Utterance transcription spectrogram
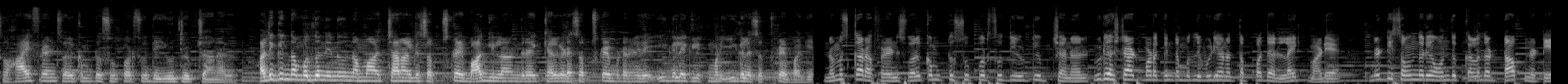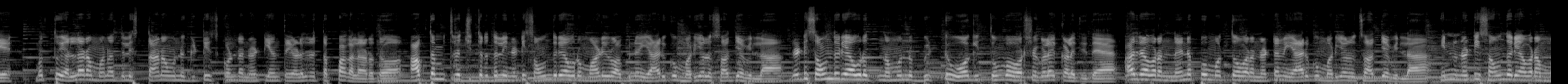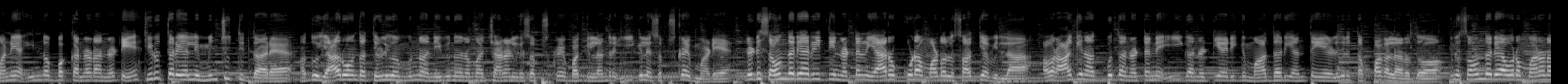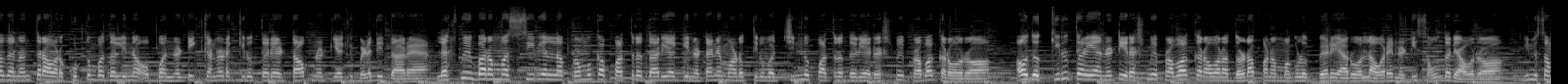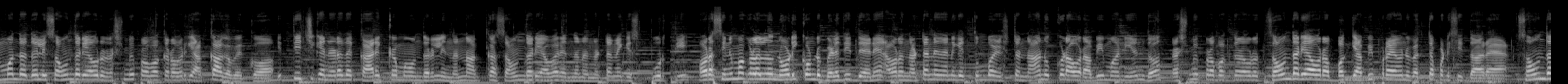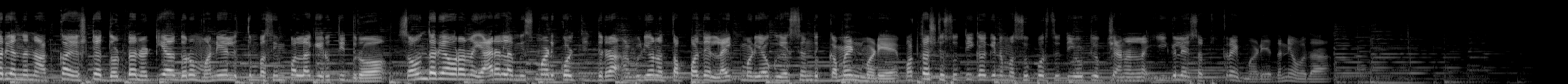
So hi friends welcome to super Suddi YouTube channel ಅದಕ್ಕಿಂತ ಮೊದಲು ನೀನು ನಮ್ಮ ಚಾನಲ್ಗೆ ಸಬ್ಸ್ಕ್ರೈಬ್ ಆಗಿಲ್ಲ ಅಂದರೆ ಕೆಳಗಡೆ ಸಬ್ಸ್ಕ್ರೈಬ್ ಬಟನ್ ಇದೆ. ಈಗಲೇ ಕ್ಲಿಕ್ ಮಾಡಿ, ಈಗಲೇ ಸಬ್ಸ್ಕ್ರೈಬ್ ಆಗಿ. ನಮಸ್ಕಾರ friends welcome to super Suddi YouTube channel video start ಮಾಡೋಕ್ಕಿಂತ ಮೊದಲು ವಿಡಿಯೋನ ತಪ್ಪದೆ ಲೈಕ್ ಮಾಡಿ. ನಟಿ ಸೌಂದರ್ಯ ಒಂದು ಕಾಲದ ಟಾಪ್ ನಟಿ ಮತ್ತು ಎಲ್ಲರ ಮನದಲ್ಲಿ ಸ್ಥಾನವನ್ನು ಗಿಟ್ಟಿಸಿಕೊಂಡ ನಟಿ ಅಂತ ಹೇಳಿದ್ರೆ ತಪ್ಪಾಗಲಾರದು. ಆಪ್ತಮಿತ್ರ ಚಿತ್ರದಲ್ಲಿ ನಟಿ ಸೌಂದರ್ಯ ಅವರು ಮಾಡಿರುವ ಅಭಿನಯ ಯಾರಿಗೂ ಮರೆಯಲು ಸಾಧ್ಯವಿಲ್ಲ. ನಟಿ ಸೌಂದರ್ಯ ಅವರು ನಮ್ಮನ್ನು ಬಿಟ್ಟು ಹೋಗಿ ತುಂಬಾ ವರ್ಷಗಳೇ ಕಳೆದಿದೆ. ಆದ್ರೆ ಅವರ ನೆನಪು ಮತ್ತು ಅವರ ನಟನೆ ಯಾರಿಗೂ ಮರೆಯಲು ಸಾಧ್ಯವಿಲ್ಲ. ಇನ್ನು ನಟಿ ಸೌಂದರ್ಯ ಅವರ ಮನೆಯ ಇನ್ನೊಬ್ಬ ಕನ್ನಡ ನಟಿ ಕಿರುತೆರೆಯಲ್ಲಿ ಮಿಂಚುತ್ತಿದ್ದಾರೆ. ಅದು ಯಾರು ಅಂತ ತಿಳಿಯುವ ಮುನ್ನ ನೀವಿನ್ನು ನಮ್ಮ ಚಾನಲ್ಗೆ ಸಬ್ಸ್ಕ್ರೈಬ್ ಆಗಿಲ್ಲ ಅಂದ್ರೆ ಈಗಲೇ ಸಬ್ಸ್ಕ್ರೈಬ್ ಮಾಡಿ. ನಟಿ ಸೌಂದರ್ಯ ರೀತಿ ನಟನೆ ಯಾರು ಕೂಡ ಮಾಡಲು ಸಾಧ್ಯವಿಲ್ಲ. ಅವರ ಆಗಿನ ಅದ್ಭುತ ನಟನೆ ಈಗ ನಟಿಯರಿಗೆ ಮಾದರಿ ಅಂತ ಹೇಳಿದ್ರೆ ತಪ್ಪಾಗಲಾರದು. ಇನ್ನು ಸೌಂದರ್ಯ ಅವರ ಮರಣದ ನಂತರ ಅವರ ಕುಟುಂಬದಲ್ಲಿನ ಒಬ್ಬ ನಟಿ ಕನ್ನಡ ಕಿರುತೆರೆ ಟಾಪ್ ನಟಿಯಾಗಿ ಬೆಳೆದಿದ್ದಾರೆ. ಲಕ್ಷ್ಮಿ ಬರಮ್ಮ ಸೀರಿಯಲ್ನ ಪ್ರಮುಖ ಪಾತ್ರಧಾರಿಯಾಗಿ ನಟನೆ ಮಾಡುತ್ತಿರುವ ಚಿನ್ನು ಪಾತ್ರಧಾರಿಯ ರಶ್ಮಿ ಪ್ರಭಾಕರ್ ಅವರು. ಹೌದು, ಕಿರುತೆರೆಯ ನಟಿ ರಶ್ಮಿ ಪ್ರಭಾಕರ್ ಅವರ ದೊಡ್ಡಪ್ಪನ ಮಗಳು ಬೇರೆ ಯಾರು ಅಲ್ಲ, ಅವರೇ ನಟಿ ಸೌಂದರ್ಯ ಅವರು. ಇನ್ನು ಸಂಬಂಧದಲ್ಲಿ ಸೌಂದರ್ಯ ಅವರು ರಶ್ಮಿ ಪ್ರಭಾಕರ್ ಅವರಿಗೆ ಅಕ್ಕ ಆಗಬೇಕು. ಇತ್ತೀಚೆಗೆ ನಡೆದ ಕಾರ್ಯಕ್ರಮವೊಂದರಲ್ಲಿ ನನ್ನ ಅಕ್ಕ ಸೌಂದರ್ಯ ಅವರೇ ನನ್ನ ನಟನೆಗೆ ಸ್ಫೂರ್ತಿ. ಅವರ ಸಿನಿಮಾಗಳಲ್ಲೂ ನೋಡಿಕೊಂಡು ಬೆಳೆದಿದ್ದೇನೆ. ಅವರ ನಟನೆ ನನಗೆ ತುಂಬಾ ಇಷ್ಟ. ನಾನು ಕೂಡ ಅವರ ಅಭಿಮಾನಿ ಎಂದು ರಶ್ಮಿ ಪ್ರಭಾಕರ್ ಅವರು ಸೌಂದರ್ಯ ಅವರ ಬಗ್ಗೆ ಅಭಿಪ್ರಾಯವನ್ನು ವ್ಯಕ್ತಪಡಿಸಿದ್ದಾರೆ. ಸೌಂದರ್ಯ ನನ್ನ ಅಕ್ಕ ಎಷ್ಟೇ ದೊಡ್ಡ ನಟಿಯಾದರೂ ಮನೆಯಲ್ಲಿ ತುಂಬಾ ಸಿಂಪಲ್ ಆಗಿ ಇರುತ್ತಿದ್ರು. ಸೌಂದರ್ಯ ಅವರನ್ನು ಯಾರೆಲ್ಲ ಮಿಸ್ ಮಾಡಿಕೊಳ್ತಿದ್ದೀರಾ ಆ ವಿಡಿಯೋನ ತಪ್ಪದೆ ಲೈಕ್ ಮಾಡಿ ಹಾಗೂ ಎಸ್ ಎಂದು ಕಮೆಂಟ್ ಮಾಡಿ. ಮತ್ತಷ್ಟು ಸುದ್ದಿಗಾಗಿ ನಮ್ಮ ಸೂಪರ್ ಸುದ್ದಿ ಯೂಟ್ಯೂಬ್ ಚಾನಲ್ನ ಈಗಲೇ ಸಬ್ಸ್ಕ್ರೈಬ್ ಮಾಡಿ. ಧನ್ಯವಾದ.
